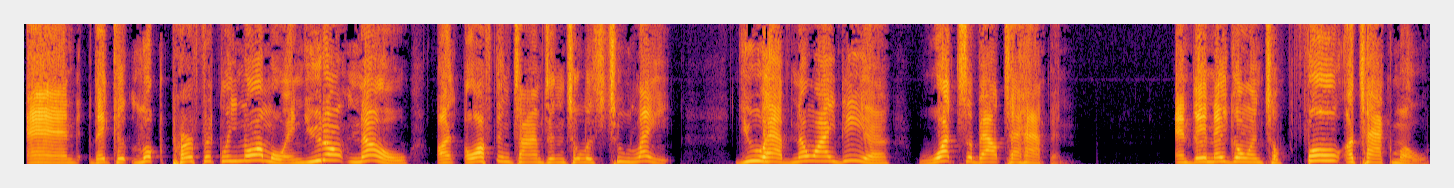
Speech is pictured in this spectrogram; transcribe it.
and they could look perfectly normal, and you don't know, uh, oftentimes until it's too late, you have no idea what's about to happen. And then they go into full attack mode.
